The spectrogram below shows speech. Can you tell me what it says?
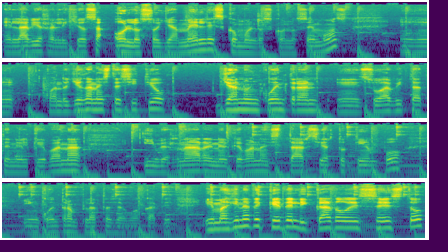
el labio religiosa o los oyameles como los conocemos, eh, cuando llegan a este sitio ya no encuentran eh, su hábitat en el que van a hibernar, en el que van a estar cierto tiempo y encuentran plantas de aguacate. Imagínate qué delicado es esto,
